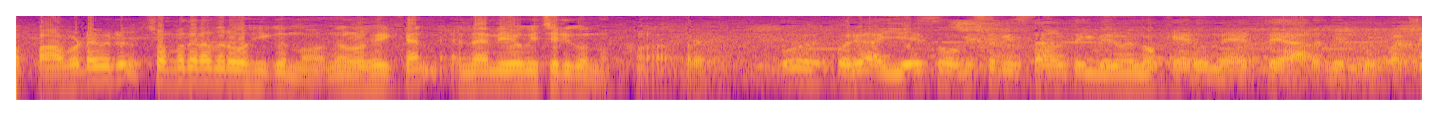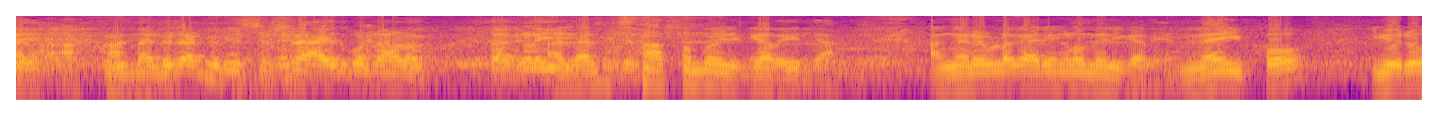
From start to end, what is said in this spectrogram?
അപ്പൊ അവിടെ ഒരു ചുമതല നിർവഹിക്കുന്നു. നിർവഹിക്കാൻ എന്നെ നിയോഗിച്ചിരിക്കുന്നു. ഒരു ഐ എസ് ഓഫീസർ ഈ സ്ഥാനത്ത് വരുമെന്നൊക്കെയായിരുന്നു നേരത്തെ അറിഞ്ഞിരുന്നു. പക്ഷേ നല്ലൊരു അഡ്മിനിസ്ട്രേഷൻ ആയതുകൊണ്ടാണ് അതൊന്നും എനിക്കറിയില്ല. അങ്ങനെയുള്ള കാര്യങ്ങളൊന്നും എനിക്കറിയാം എന്നെ ഇപ്പോ ഈ ഒരു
